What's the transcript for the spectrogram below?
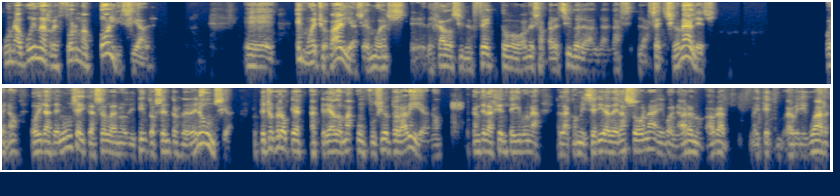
una buena reforma policial. Eh, Hemos hecho varias, hemos eh, dejado sin efecto, han desaparecido las, seccionales. Bueno, hoy las denuncias hay que hacerlas en los distintos centros de denuncia, porque yo creo que ha, creado más confusión todavía, ¿no? Porque antes la gente iba a la comisaría de la zona y bueno, ahora, ahora hay que averiguar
